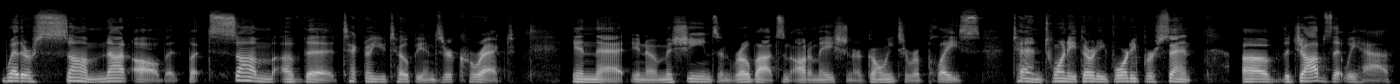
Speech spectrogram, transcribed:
whether some, not all, but but some of the techno utopians are correct in that, you know, machines and robots and automation are going to replace 10, 20, 30, 40% of the jobs that we have.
